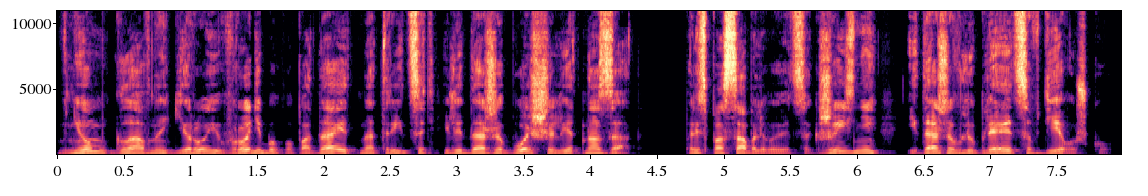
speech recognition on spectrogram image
В нем главный герой вроде бы попадает на 30 или даже больше лет назад, приспосабливается к жизни и даже влюбляется в девушку.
